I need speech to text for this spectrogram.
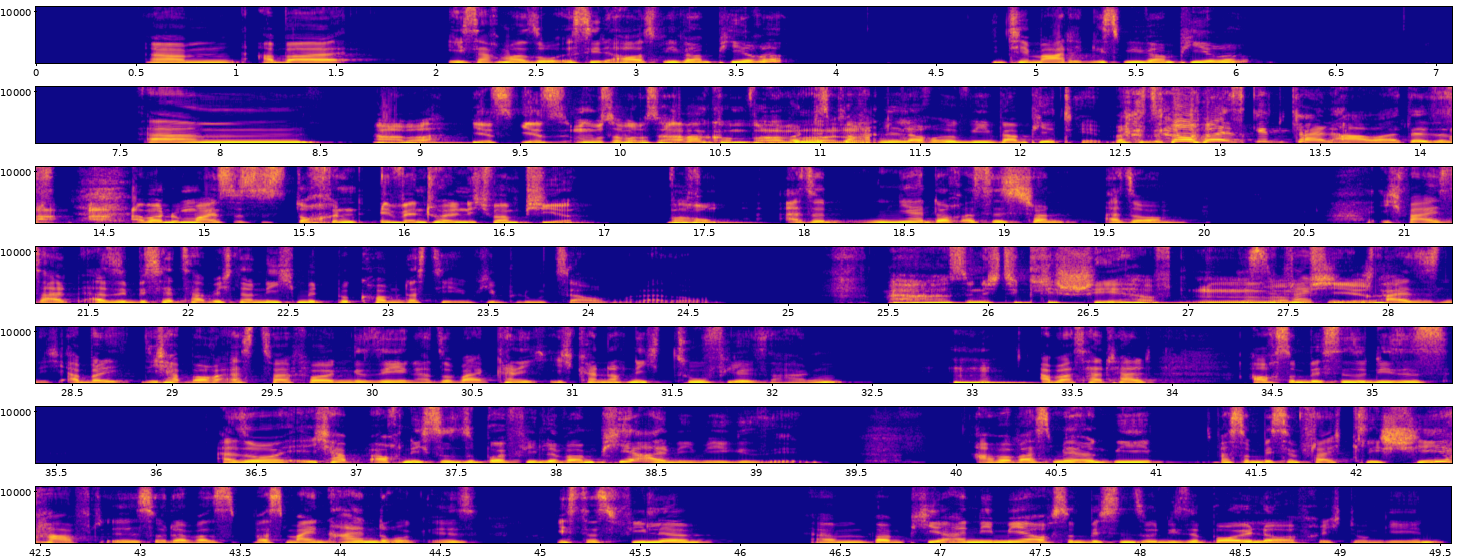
Ähm, aber ich sag mal so, es sieht aus wie Vampire. Die Thematik ist wie Vampire. Ähm, aber, jetzt, jetzt muss aber das Aber kommen. Aber, und es also. behandelt auch irgendwie Vampirthemen. es gibt kein Aber. Das ist aber du meinst, es ist doch eventuell nicht Vampir. Warum? Also, ja, doch, es ist schon, also, ich weiß halt, also bis jetzt habe ich noch nicht mitbekommen, dass die irgendwie Blut saugen oder so. Ah, sind nicht die klischeehaften Vampire. Ich weiß es nicht, aber ich, ich habe auch erst zwei Folgen gesehen, also weil kann ich, ich kann noch nicht zu viel sagen. Mhm. Aber es hat halt auch so ein bisschen so dieses, also ich habe auch nicht so super viele Vampir-Anime gesehen. Aber was mir irgendwie, was so ein bisschen vielleicht klischeehaft ist oder was, was mein Eindruck ist, ist, dass viele ähm, Vampir-Anime auch so ein bisschen so in diese Boiler-Richtung gehen.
